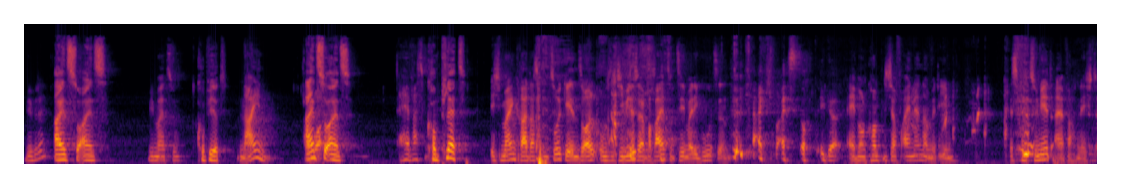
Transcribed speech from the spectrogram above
Wie bitte? eins zu eins Wie meinst du? kopiert. Nein. Eins Aber- zu eins. Hä, was? Komplett. Ich meine gerade, dass man zurückgehen soll, um sich die Videos einfach reinzuziehen, weil die gut sind. Ja, ich weiß doch, Digga. Ey, man kommt nicht auf einen Nenner mit ihm. Es funktioniert einfach nicht.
